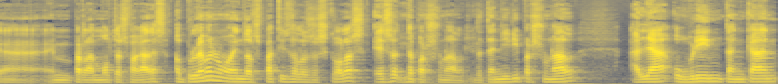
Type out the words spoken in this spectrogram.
que hem parlat moltes vegades. El problema normalment dels patis de les escoles és de personal, de tenir-hi personal allà obrint, tancant,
